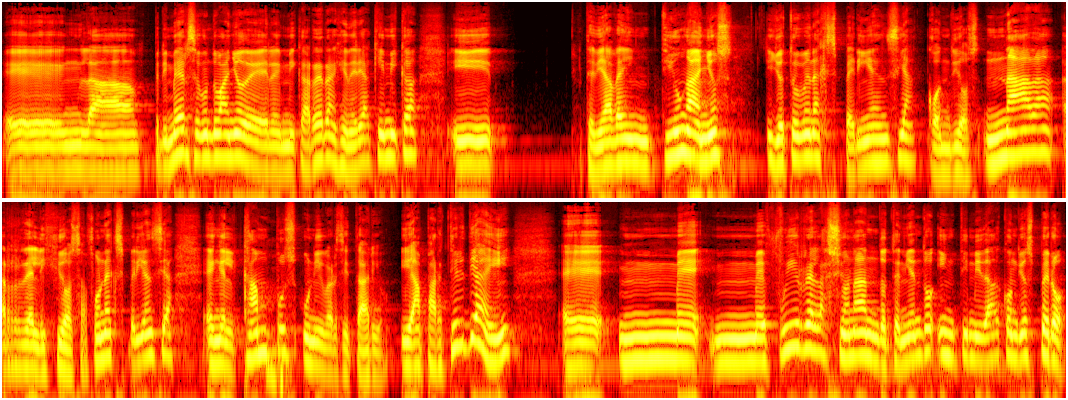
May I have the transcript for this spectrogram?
eh, en la primer, segundo año de mi carrera en ingeniería química y tenía 21 años y yo tuve una experiencia con Dios, nada religiosa, fue una experiencia en el campus universitario. Y a partir de ahí eh, me, fui relacionando, teniendo intimidad con Dios, pero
